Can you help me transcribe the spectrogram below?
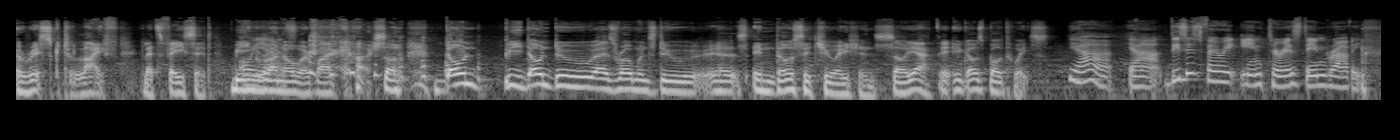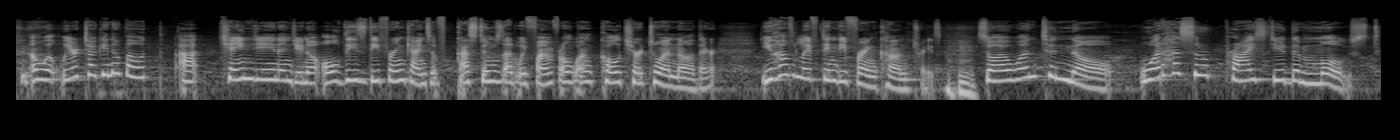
a risk to life. Let's face it, being Oh, run over by a car. So don't be, don't do as Romans do in those situations. So yeah, it, it goes both ways. Yeah, yeah. This is very interesting, Ravee. and well, we're talking about uh, changing and, you know, all these different kinds of customs that we find from one culture to another. You have lived in different countries. So I want to know what has surprised you the most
